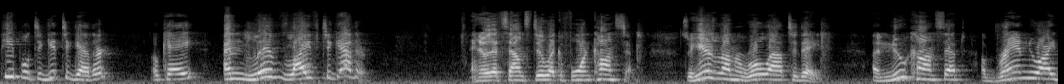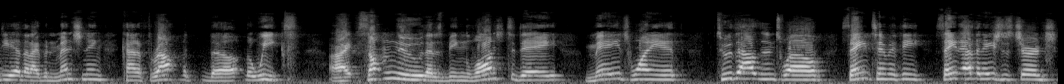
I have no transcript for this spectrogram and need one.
people to get together, okay, and live life together. I know that sounds still like a foreign concept. So here's what I'm going to roll out today. A new concept, a brand new idea that I've been mentioning kind of throughout the, the, the weeks. All right, something new that is being launched today, May 20th, 2012, St. Timothy, St. Athanasius Church,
